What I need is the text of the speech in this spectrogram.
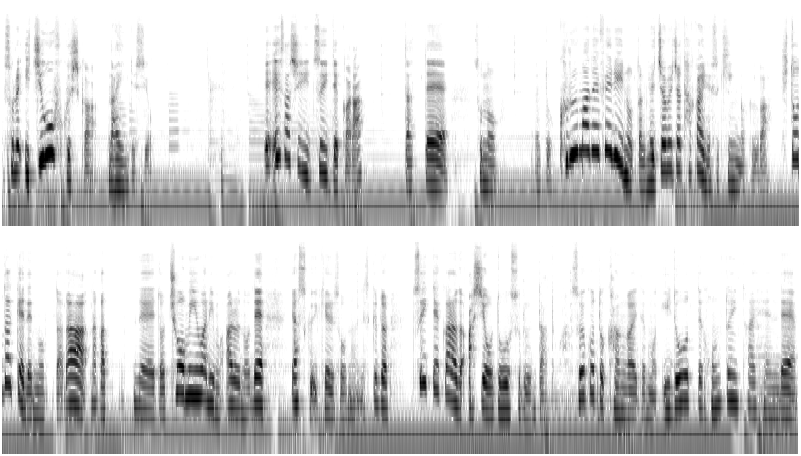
それ1往復しかないんですよ。で、江差に着いてから、だって、その、えっと、車でフェリー乗ったらめちゃめちゃ高いんです、金額が。人だけで乗ったら、なんか、ねえっと、町民割もあるので、安く行けるそうなんですけど、着いてからの足をどうするんだとか、そういうことを考えても移動って本当に大変で、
